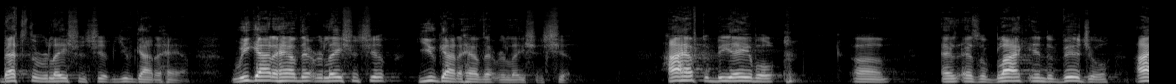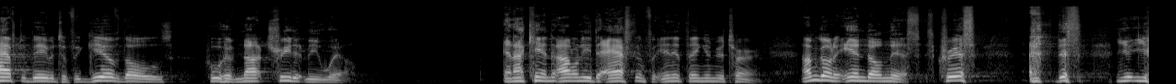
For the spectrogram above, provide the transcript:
That's the relationship you've got to have. We got to have that relationship. You've got to have that relationship. I have to be able uh, as, as a black individual, I have to be able to forgive those who have not treated me well. And I can't, I don't need to ask them for anything in return. I'm going to end on this. Chris, this, you, you,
